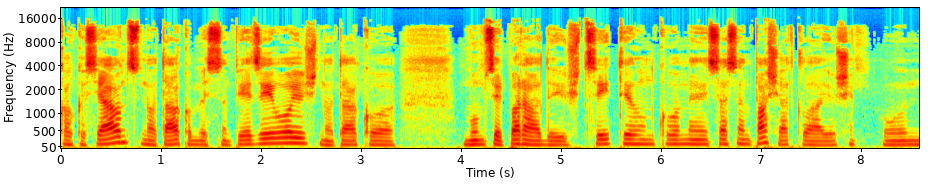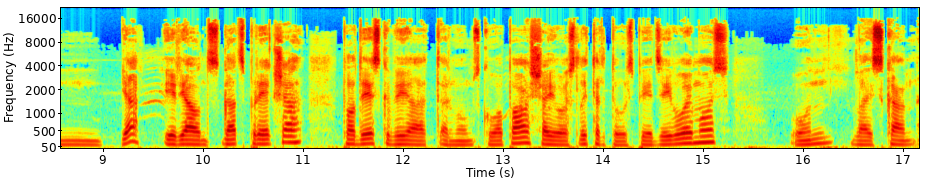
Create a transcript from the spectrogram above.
kaut kas jauns no tā, ko mēs esam piedzīvojuši, no tā, ko mums ir parādījuši citi un ko mēs esam paši atklājuši. Un, jā, ir jauns gads priekšā. Paldies, ka bijāt ar mums kopā šajos literatūras piedzīvojumos. Un lai skan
